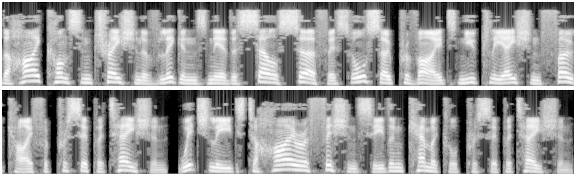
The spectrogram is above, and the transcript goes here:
The high concentration of ligands near the cell surface also provides nucleation foci for precipitation, which leads to higher efficiency than chemical precipitation.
